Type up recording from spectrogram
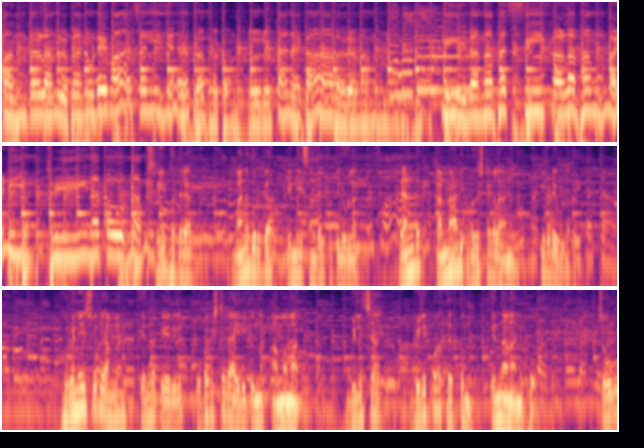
പന്തള നൃപനുടെ വാത്സല്യ പ്രഭ കൊണ്ടൊരു കനകാവരണം. നീലനഭസ്സിൽ കളഭം വഴിയും ശ്രീല പൗർണമി ശ്രീഭദ്ര വനദുർഗ എന്നീ സങ്കല്പത്തിലുള്ള രണ്ട് കണ്ണാടി പ്രതിഷ്ഠകളാണ് ഇവിടെയുള്ളത് ഭുവനേശ്വരി അമ്മൻ എന്ന പേരിൽ ഉപവിഷ്ടരായിരിക്കുന്ന അമ്മമാർ വിളിച്ചാൽ വിളിപ്പുറത്തെത്തും എന്നാണ് അനുഭവം. ചൊവ്വ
